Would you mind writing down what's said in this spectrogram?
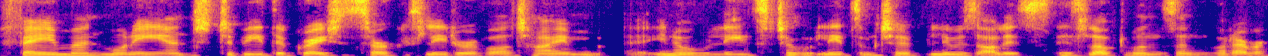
fame and money and to be the greatest circus leader of all time uh, you know leads to leads him to lose all his his loved ones and whatever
